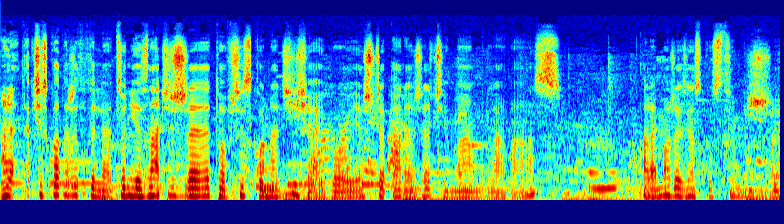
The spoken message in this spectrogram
Ale tak się składa, że to tyle. Co nie znaczy, że to wszystko na dzisiaj, bo jeszcze parę rzeczy mam dla Was. Ale może w związku z tym, że,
